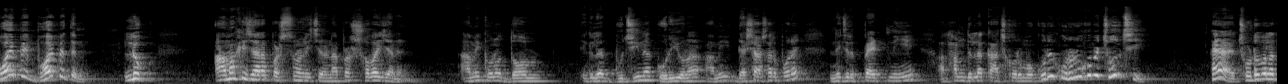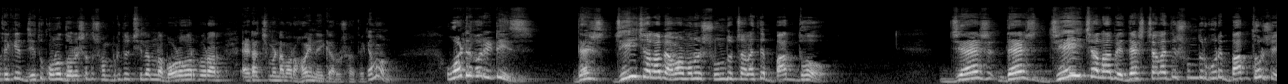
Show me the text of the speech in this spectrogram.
ভয় পে ভয় পেতেন লুক আমাকে যারা পার্সোনালি চেনেন আপনারা সবাই জানেন, আমি কোনো দল এগুলো বুঝি না, করিও না। আমি দেশে আসার পরে নিজের পেট নিয়ে আলহামদুলিল্লাহ কাজকর্ম করে কোনো রকমে চলছি। হ্যাঁ ছোটবেলা থেকে যেহেতু কোনো দলের সাথে সম্পৃক্ত ছিলাম না, বড় হওয়ার পর আর অ্যাটাচমেন্ট আমার হয় নাই কারোর সাথে, কেমন? হোয়াট এভার ইট ইজ দেশ যেই চালাবে, আমার মনে হয় সুন্দর চালাতে বাধ্য। দেশ দেশ যেই চালাবে, দেশ চালাতে সুন্দর করে বাধ্য সে।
